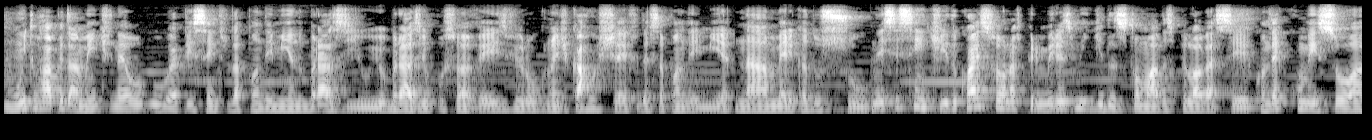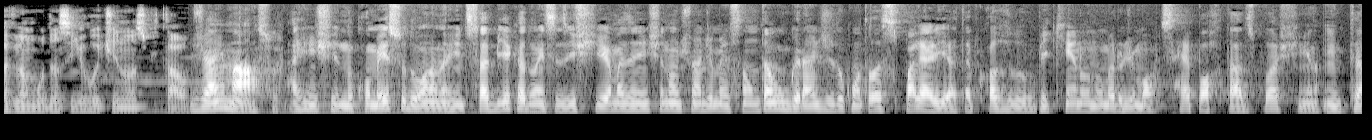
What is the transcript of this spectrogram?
muito rapidamente né, o, o epicentro da pandemia no Brasil, e o Brasil, por sua vez, virou o grande carro-chefe dessa pandemia na América do Sul. Nesse sentido, quais foram as primeiras medidas tomadas pelo HC? Quando é que começou a haver uma mudança de rotina no hospital? Já em março. A gente, no começo do ano, a gente sabia que a doença existia, mas a gente não tinha uma dimensão tão grande do quanto ela se espalharia, até por causa do pequeno número de mortes reportados pela China. Então,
